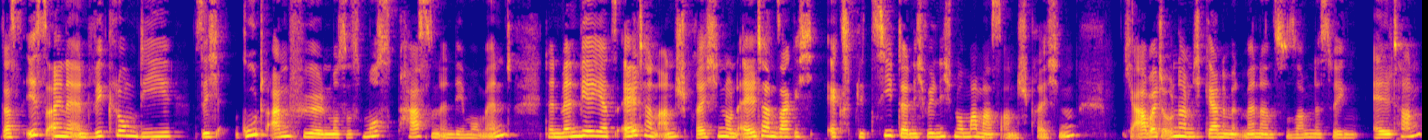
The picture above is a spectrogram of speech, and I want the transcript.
Das ist eine Entwicklung, die sich gut anfühlen muss. Es muss passen in dem Moment. Denn wenn wir jetzt Eltern ansprechen, und Eltern sage ich explizit, denn ich will nicht nur Mamas ansprechen. Ich arbeite unheimlich gerne mit Männern zusammen, deswegen Eltern.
